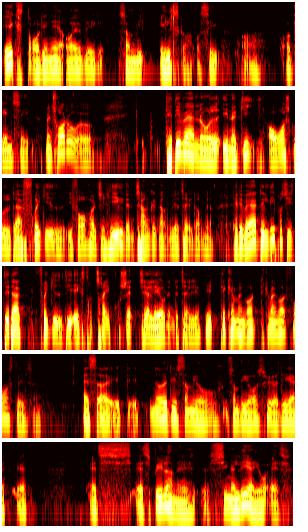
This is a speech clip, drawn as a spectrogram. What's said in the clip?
ekstraordinære øjeblikke, som vi elsker at se og, og gense. Men tror du, øh, kan det være noget energi, overskud, der er frigivet i forhold til hele den tankegang, vi har talt om her? Kan det være, at det er lige præcis det, der er frigivet de ekstra 3% til at lave den detalje? Det, det, kan, man godt, det kan man godt forestille sig. Altså et, et, noget af det, som, jo, som vi også hører, det er, at, at, at, at spillerne signalerer jo, at,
